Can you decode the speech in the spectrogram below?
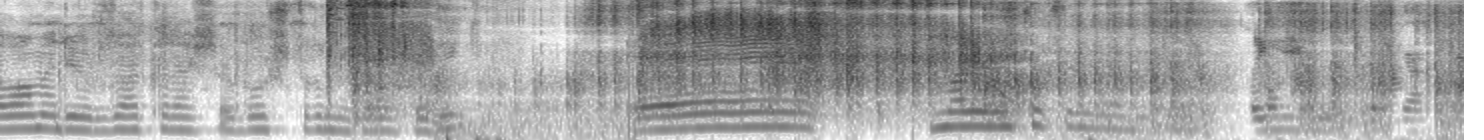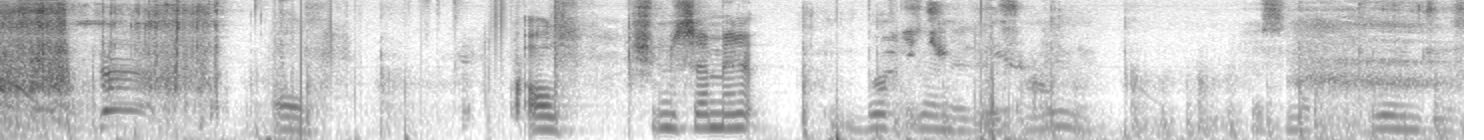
devam ediyoruz arkadaşlar. Boş durmayacağız dedik. Eee, bunlar beni çok sinirlendirdi. Al. Al. Şimdi sen beni bot zannediyorsun değil mi? Aslında pro oyuncuyuz.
